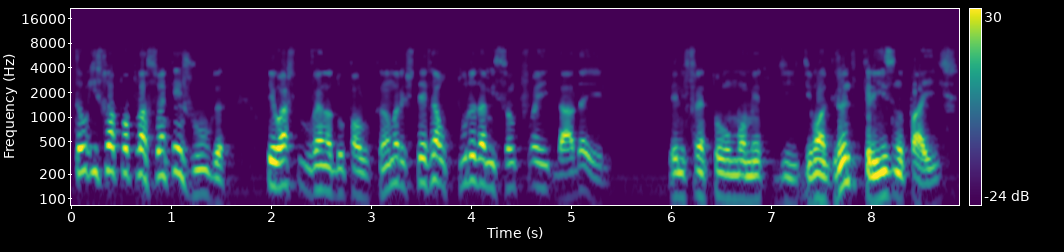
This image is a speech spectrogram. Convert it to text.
Então, isso a população é quem julga. Eu acho que o governador Paulo Câmara esteve à altura da missão que foi dada a ele. Ele enfrentou um momento de, de uma grande crise no país,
